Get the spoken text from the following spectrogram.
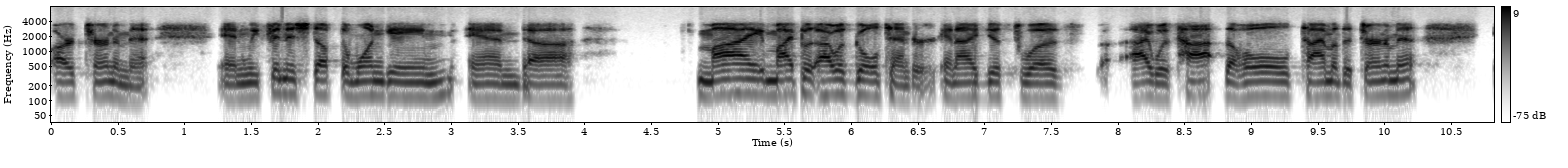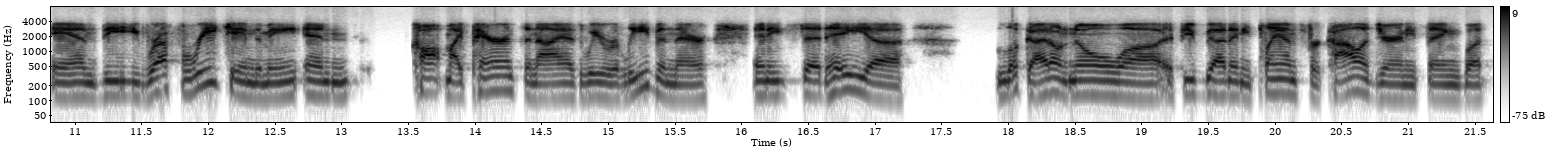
our tournament, and we finished up the one game, and uh, my my I was goaltender, and I just was I was hot the whole time of the tournament, and the referee came to me and caught my parents and I as we were leaving there, and he said, "Hey, uh, look, I don't know uh, if you've got any plans for college or anything, but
